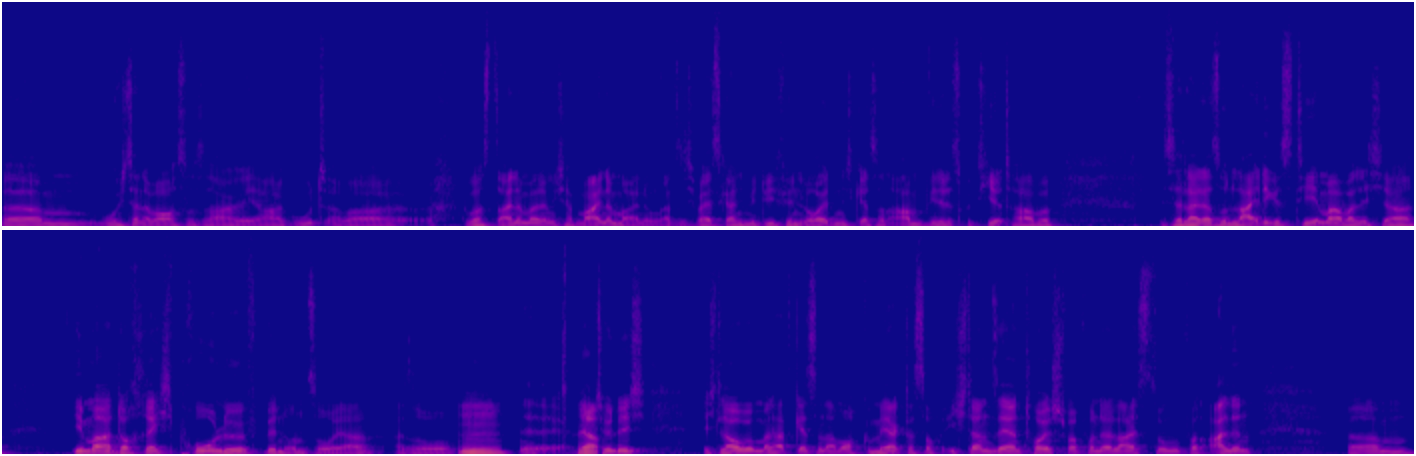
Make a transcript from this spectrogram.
ähm, wo ich dann aber auch so sage, ja gut, aber du hast deine Meinung, ich habe meine Meinung. Also ich weiß gar nicht, mit wie vielen Leuten ich gestern Abend wieder diskutiert habe. Ist ja leider so ein leidiges Thema, weil ich ja immer doch recht pro Löw bin und so, ja. Also mhm. äh, Ja. natürlich, ich glaube, man hat gestern Abend auch gemerkt, dass auch ich dann sehr enttäuscht war von der Leistung von allen. Ähm,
